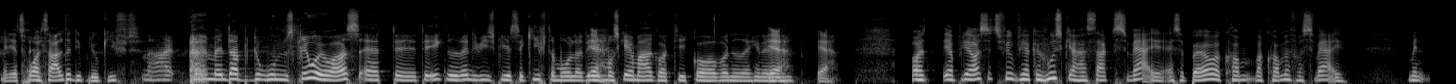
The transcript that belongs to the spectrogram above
Men jeg tror altså aldrig, de blev gift. Nej, men der, hun skriver jo også, at øh, det ikke nødvendigvis bliver til giftermål, og det ja. Er måske meget godt, de går op og ned af hinanden. Ja, ja. Og jeg bliver også i tvivl, for jeg kan huske, at jeg har sagt Sverige. Altså Børge kom, var kommet fra Sverige. Men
